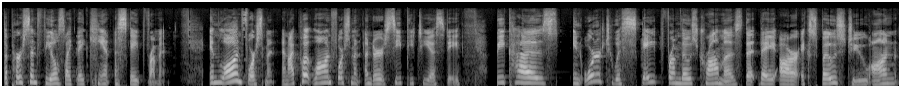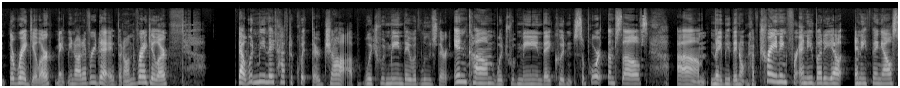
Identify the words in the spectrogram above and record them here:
the person feels like they can't escape from it. In law enforcement, and I put law enforcement under CPTSD because in order to escape from those traumas that they are exposed to on the regular, maybe not every day, but on the regular, that would mean they'd have to quit their job, which would mean they would lose their income, which would mean they couldn't support themselves. Um, maybe they don't have training for anybody else, anything else.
